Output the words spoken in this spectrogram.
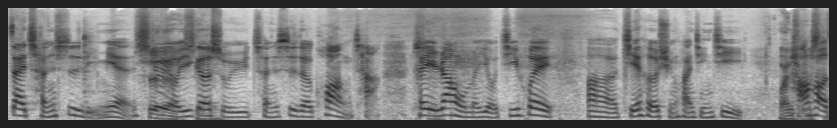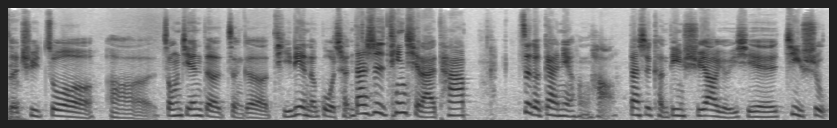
在城市里面就有一个属于城市的矿场，可以让我们有机会呃结合循环经济。好好的去做呃中间的整个提炼的过程，但是听起来它这个概念很好，但是肯定需要有一些技术，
